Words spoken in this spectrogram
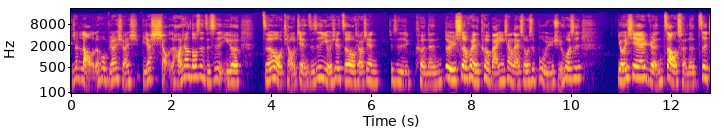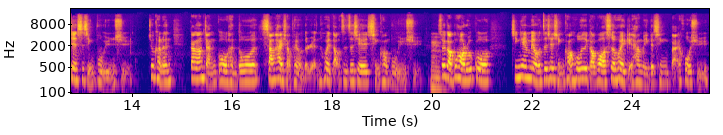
比较老的或比较喜欢比较小的，好像都是只是一个择偶条件，只是有一些择偶条件就是可能对于社会的刻板印象来说是不允许，或是有一些人造成的这件事情不允许，就可能刚刚讲过很多伤害小朋友的人会导致这些情况不允许，嗯，所以搞不好如果今天没有这些情况，或是搞不好社会给他们一个清白，或许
